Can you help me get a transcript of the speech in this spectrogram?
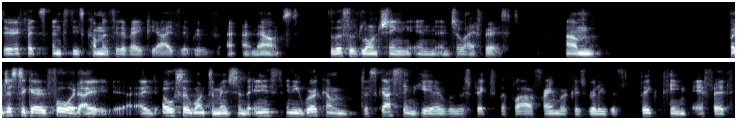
their efforts into these common set of APIs that we've announced. So this is launching in, in July 1st. Um, but just to go forward, I, I also want to mention that any, any work I'm discussing here with respect to the Flower framework is really this big team effort.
